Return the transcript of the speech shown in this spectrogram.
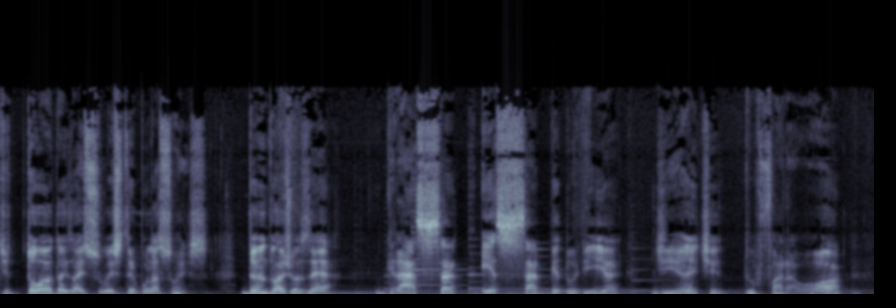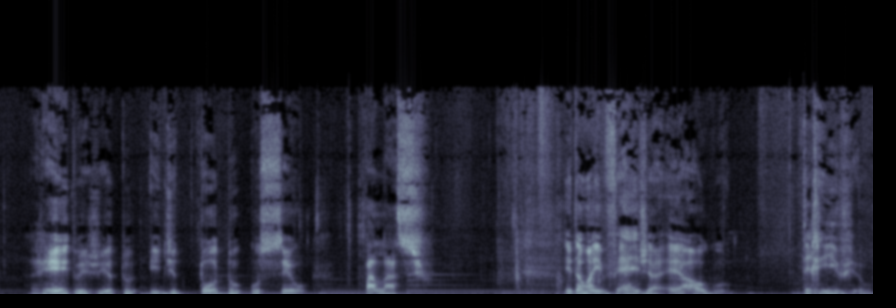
de todas as suas tribulações, dando a José graça e sabedoria diante do Faraó, rei do Egito, e de todo o seu palácio. Então a inveja é algo terrível.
